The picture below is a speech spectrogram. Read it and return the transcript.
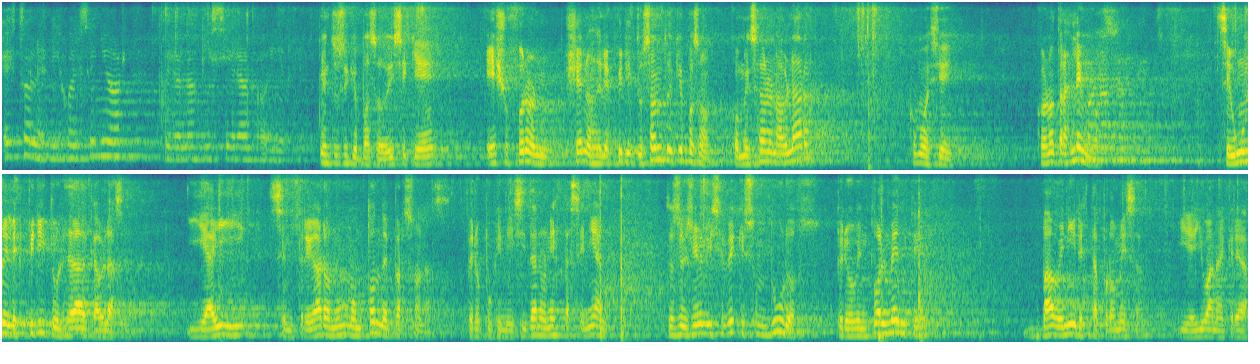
Esto les dijo el Señor, pero no quisieron oírle. Entonces, ¿qué pasó? Dice que ellos fueron llenos del Espíritu Santo y ¿qué pasó? Comenzaron a hablar, ¿cómo decía ahí? Con otras lenguas. según el Espíritu les daba que hablasen. Y ahí se entregaron un montón de personas, pero porque necesitaron esta señal. Entonces el Señor dice, ve que son duros, pero eventualmente va a venir esta promesa y ahí van a crear.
